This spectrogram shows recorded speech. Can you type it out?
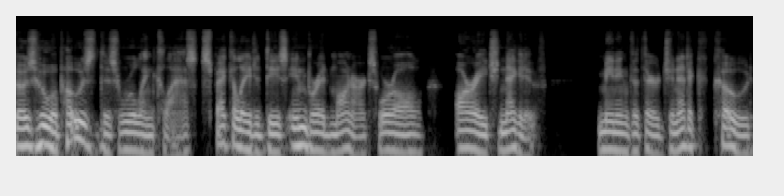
those who opposed this ruling class speculated these inbred monarchs were all Rh negative, meaning that their genetic code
